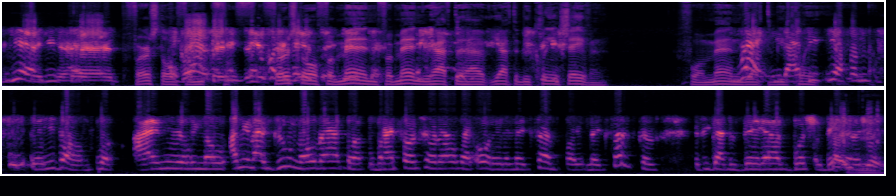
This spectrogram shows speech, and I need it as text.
Breathe. yeah, you your. First off, for, baby. Do your first off, for men, for men, you have to have you have to be clean shaven. For men, Right, to you be got clean. yeah. From see, there you go. Look, I didn't really know. I mean, I do know that, but when I first heard it, I was like, oh, that doesn't make sense. But it makes sense because if you got this big ass bushy Tight beard, fit.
